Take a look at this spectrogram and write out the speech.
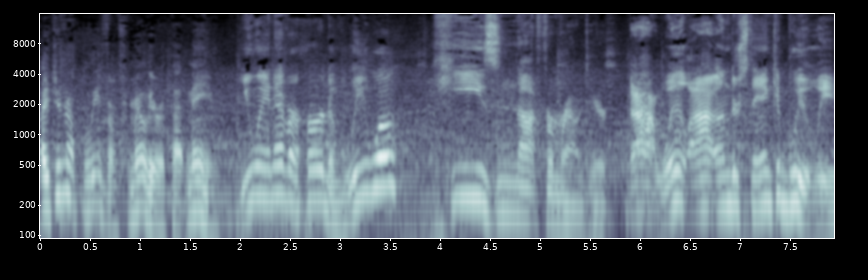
I do not believe I'm familiar with that name. You ain't ever heard of Lewa? He's not from around here. Ah, well, I understand completely.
